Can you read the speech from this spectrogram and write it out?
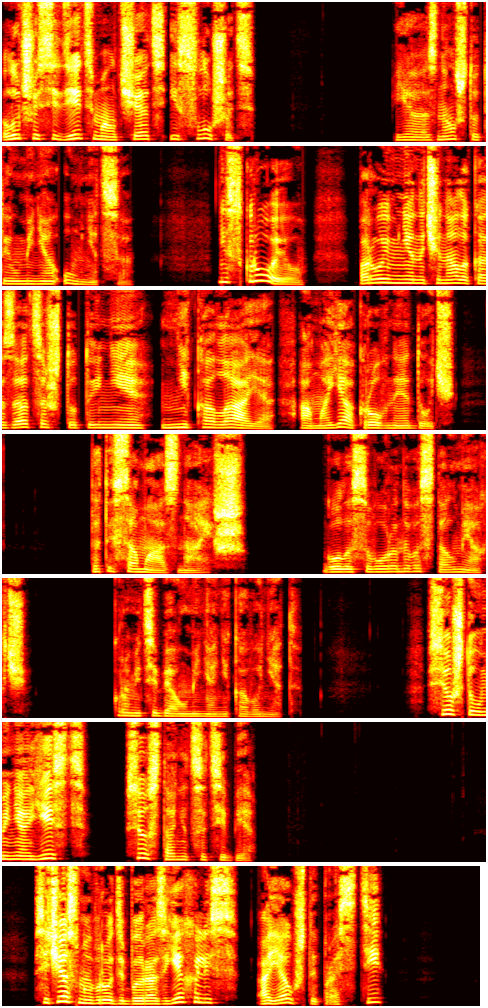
лучше сидеть, молчать и слушать. «Я знал, что ты у меня умница. Не скрою, порой мне начинало казаться, что ты не Николая, а моя кровная дочь. «Да ты сама знаешь». Голос Воронова стал мягче. «Кроме тебя у меня никого нет. Все, что у меня есть, все останется тебе. Сейчас мы вроде бы разъехались, а я уж ты прости.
